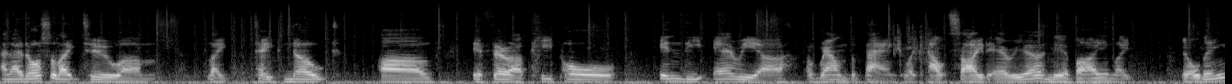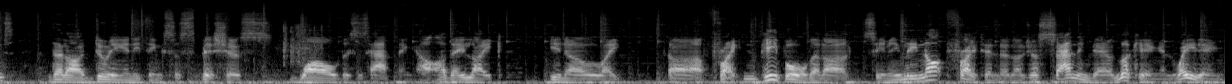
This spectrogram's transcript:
and I'd also like to um, like take note of if there are people in the area around the bank, like outside area nearby in like buildings that are doing anything suspicious while this is happening. Are, are they like, you know, like uh, frightened people that are seemingly not frightened and are just standing there looking and waiting.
